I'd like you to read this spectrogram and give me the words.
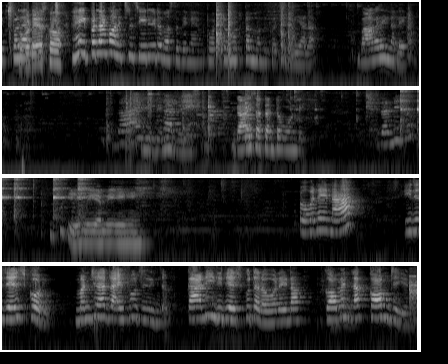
ఇప్పటిదాకా ఇప్పటిదాకా వాళ్ళు ఇచ్చిన సీట్ గిట వస్తుంది నేను పొట్ట మొత్తం ముందుకు వచ్చింది ఇవాళ బాగా తినలే తినేస్తా. గాయస్ అట్ అంటే వండి ఏమి ఏమి? ఎవరైనా ఇది చేసుకోరు. మంచిగా డ్రై ఫ్రూట్స్ తింటారు. కానీ ఇది చేసుకుంటారు ఎవరైనా. కామెంట్లో కామెంట్ చేయండి.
